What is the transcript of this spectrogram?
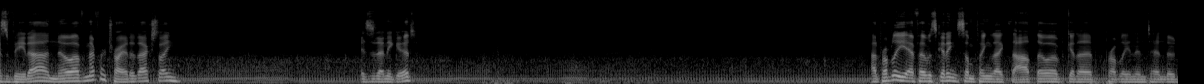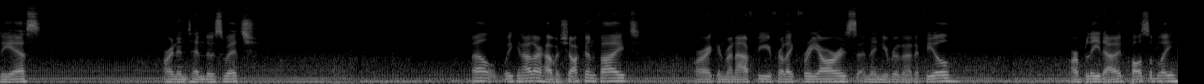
PS Vita? No, I've never tried it actually. Is it any good? I'd probably, if I was getting something like that though, I'd get a probably a Nintendo DS. Or a Nintendo Switch. Well, we can either have a shotgun fight, or I can run after you for like three hours and then you run out of fuel. Or bleed out, possibly.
